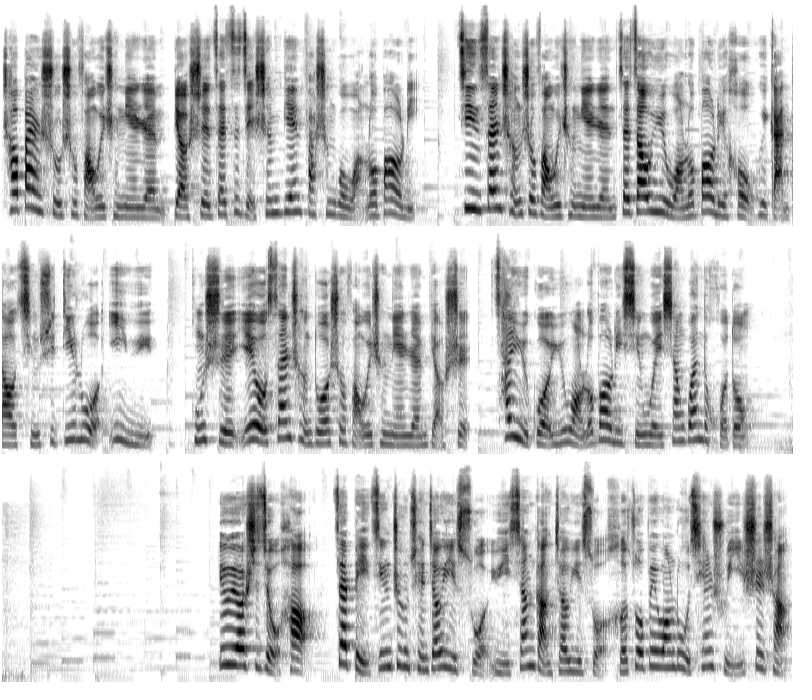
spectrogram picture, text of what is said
超半数受访未成年人表示在自己身边发生过网络暴力，近三成受访未成年人在遭遇网络暴力后会感到情绪低落、抑郁。同时，也有三成多受访未成年人表示参与过与网络暴力行为相关的活动。六月二十九号。在北京证券交易所与香港交易所合作备忘录签署仪式上，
